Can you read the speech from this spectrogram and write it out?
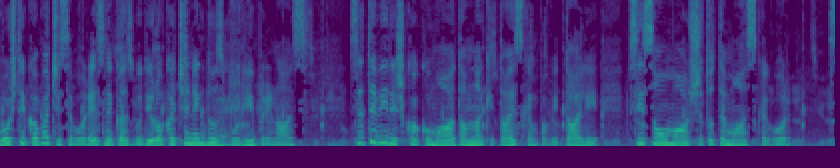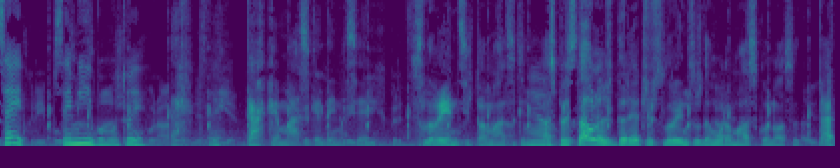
Boš ti kaj pa, če se bo res nekaj zgodilo, kaj če nekdo zboli pri nas? Vse te vidiš, kako imajo tam na kitajskem, pa v Italiji, vsi samo imajo še te maske gor. Sej, sej mi jih bomo tudi. Kakšne maske, da ima se? Slovenci pa maske. Ja. A si predstavljaš, da rečeš slovencu, da mora masko nositi? Ta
